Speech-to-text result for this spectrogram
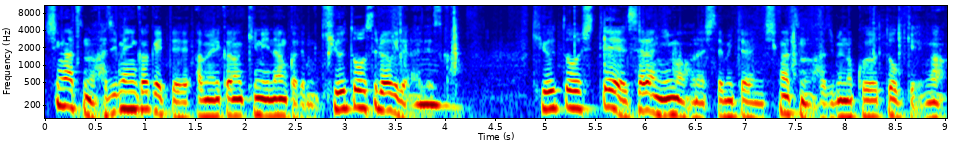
4月の初めにかけてアメリカの金利なんかでも急騰するわけじゃないですか、うん。急騰して、さらに今お話したみたいに、4月の初めの雇用統計が、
